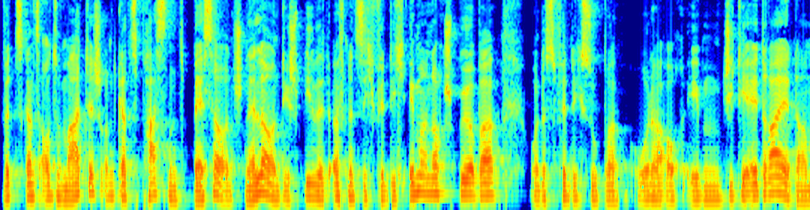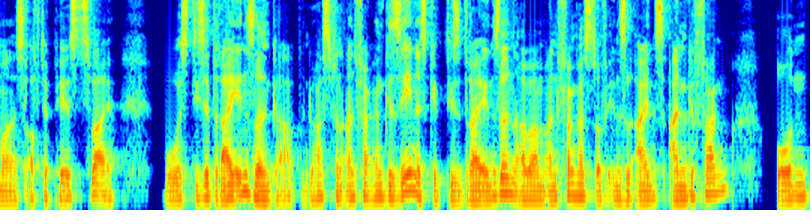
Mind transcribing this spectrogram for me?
wird es ganz automatisch und ganz passend besser und schneller und die Spielwelt öffnet sich für dich immer noch spürbar und das finde ich super. Oder auch eben GTA 3 damals auf der PS2 wo es diese drei Inseln gab. Und du hast von Anfang an gesehen, es gibt diese drei Inseln, aber am Anfang hast du auf Insel 1 angefangen und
